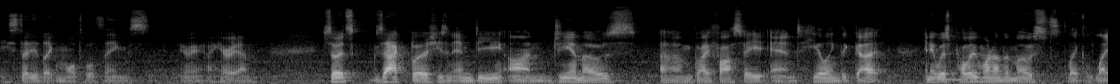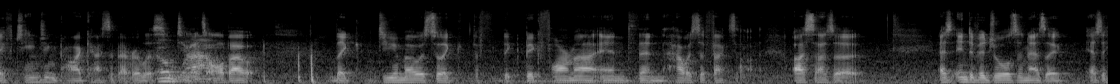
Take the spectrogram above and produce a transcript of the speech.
he studied like multiple things. Here I, here I am. So it's Zach Bush. He's an MD on GMOs, um, glyphosate, and healing the gut. And it was probably one of the most like life changing podcasts I've ever listened Oh, to. It's all about like GMOs to like the, the big pharma, and then how it affects us as a as individuals and as a as a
